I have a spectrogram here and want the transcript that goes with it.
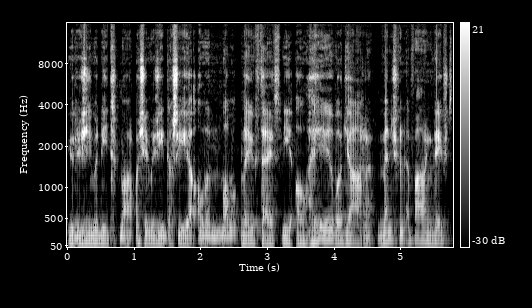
jullie zien me niet, maar als je me ziet, dan zie je al een man op leeftijd die al heel wat jaren managementervaring heeft.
